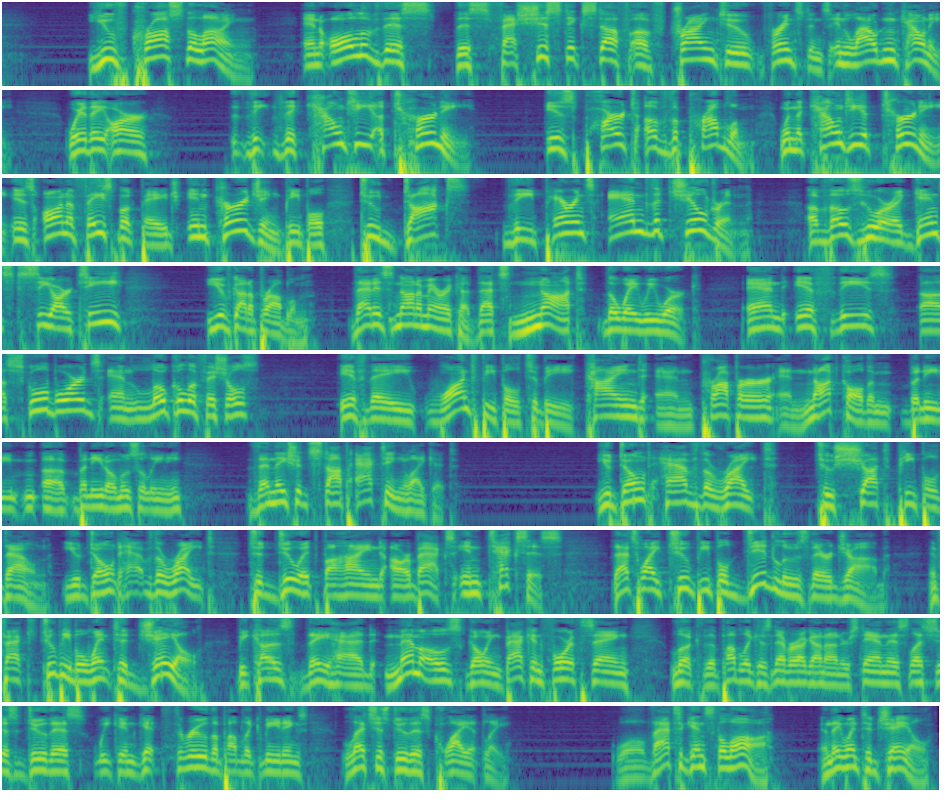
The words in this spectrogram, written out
you've crossed the line. And all of this, this fascistic stuff of trying to, for instance, in Loudoun County, where they are, the, the county attorney is part of the problem. When the county attorney is on a Facebook page encouraging people to dox the parents and the children of those who are against CRT, you've got a problem. That is not America. That's not the way we work. And if these uh, school boards and local officials, if they want people to be kind and proper and not call them Benito, uh, Benito Mussolini, then they should stop acting like it. You don't have the right to shut people down. You don't have the right to do it behind our backs. In Texas, that's why two people did lose their job. In fact, two people went to jail because they had memos going back and forth saying, look, the public is never going to understand this. Let's just do this. We can get through the public meetings. Let's just do this quietly. Well, that's against the law. And they went to jail.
